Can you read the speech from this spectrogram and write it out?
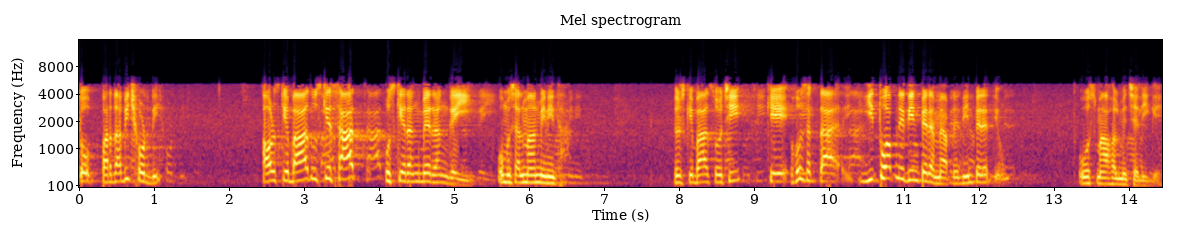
तो पर्दा भी छोड़ दी। और उसके बाद उसके साथ उसके रंग में रंग गई। वो मुसलमान भी नहीं था। फिर उसके बाद सोची कि हो सकता है, ये तो अपने दिन पे रहे, मैं अपने दिन पे रहती हूँ। उस माहौल में चली गई।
